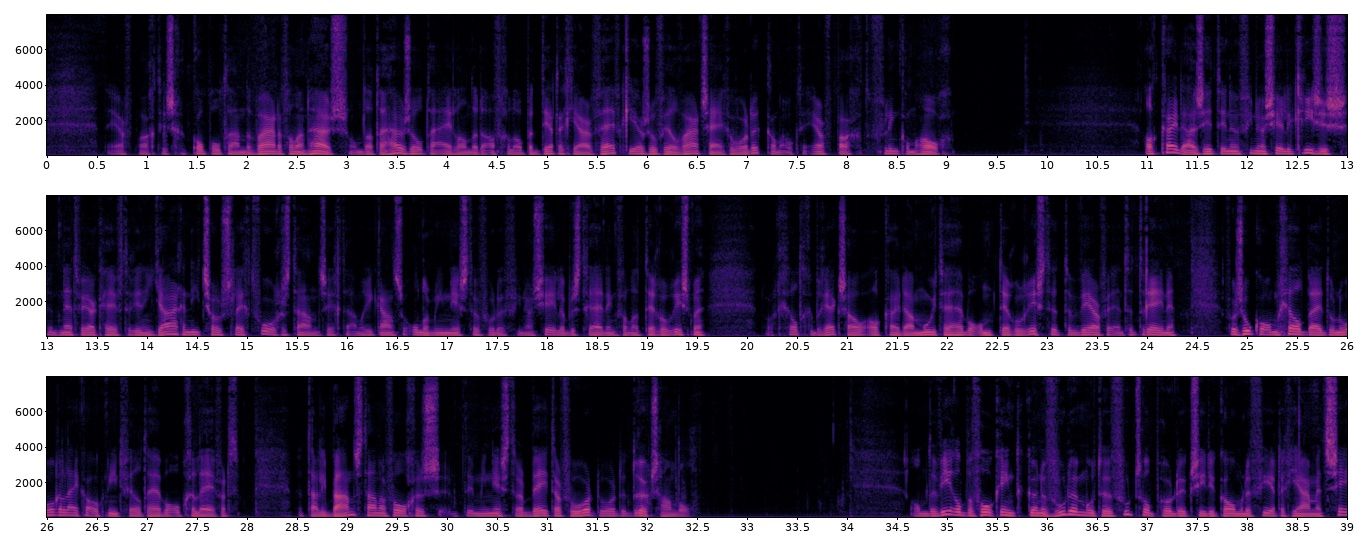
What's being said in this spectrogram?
De erfpacht is gekoppeld aan de waarde van een huis. Omdat de huizen op de eilanden de afgelopen 30 jaar vijf keer zoveel waard zijn geworden, kan ook de erfpacht flink omhoog. Al-Qaeda zit in een financiële crisis. Het netwerk heeft er in jaren niet zo slecht voorgestaan, zegt de Amerikaanse onderminister voor de financiële bestrijding van het terrorisme. Door geldgebrek zou Al-Qaeda moeite hebben om terroristen te werven en te trainen. Verzoeken om geld bij donoren lijken ook niet veel te hebben opgeleverd. De Taliban staan er volgens de minister beter voor door de drugshandel. Om de wereldbevolking te kunnen voeden moet de voedselproductie de komende 40 jaar met 70%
